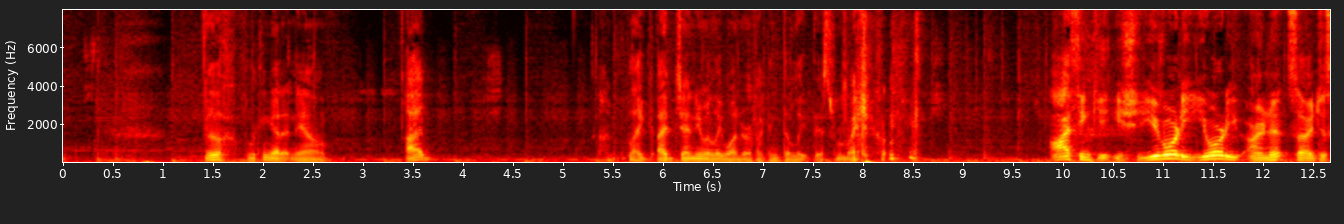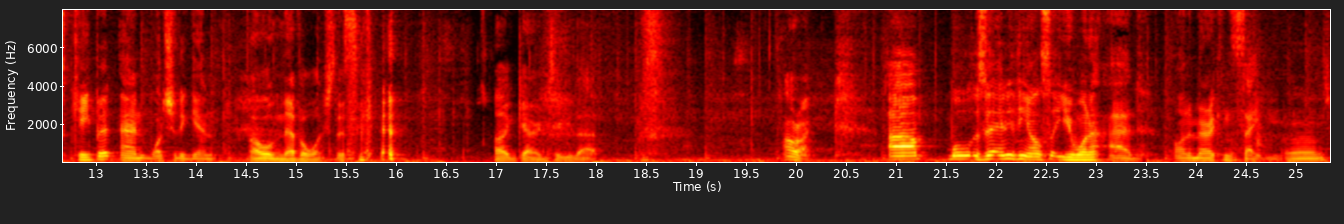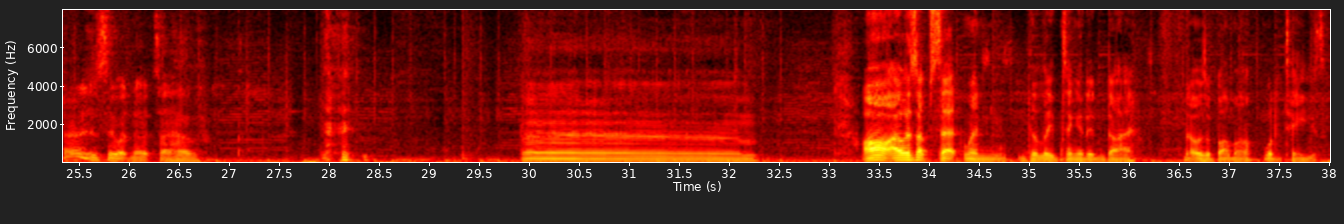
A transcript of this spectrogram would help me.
ugh, looking at it now, I like I genuinely wonder if I can delete this from my account. I think you, you should. You've already you already own it, so just keep it and watch it again. I will never watch this again. I guarantee you that. All right. Um, well, is there anything else that you want to add on American Satan? Um, I'm trying to just see what notes I have. um. Oh, I was upset when the lead singer didn't die. That was a bummer. What a tease.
